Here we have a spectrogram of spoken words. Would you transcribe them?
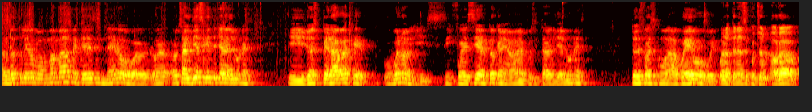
al rato le digo, mamá, me quedé sin dinero. güey. O, o sea, al día siguiente ya era el lunes. Y yo esperaba que, o bueno, y si fue cierto que mi mamá me depositaba el día lunes. Entonces fue así como a huevo, güey. Bueno, tenías ese colchón. Ahora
